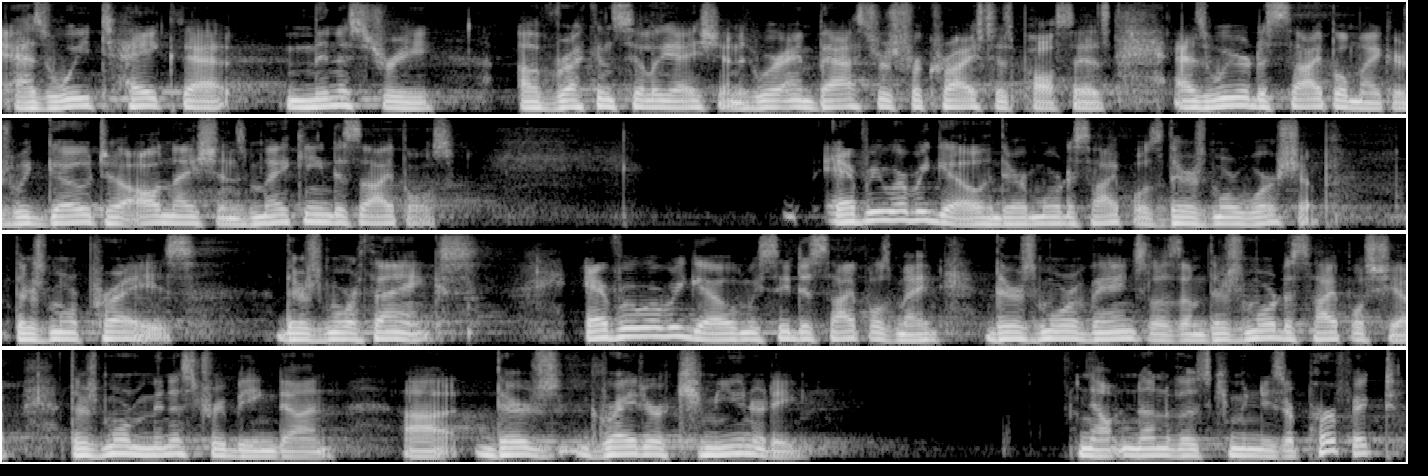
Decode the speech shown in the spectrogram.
As we take that ministry of reconciliation, we're ambassadors for Christ, as Paul says, as we are disciple makers, we go to all nations making disciples. Everywhere we go, and there are more disciples, there's more worship, there's more praise, there's more thanks. Everywhere we go and we see disciples made, there's more evangelism, there's more discipleship, there's more ministry being done, uh, there's greater community. Now, none of those communities are perfect.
